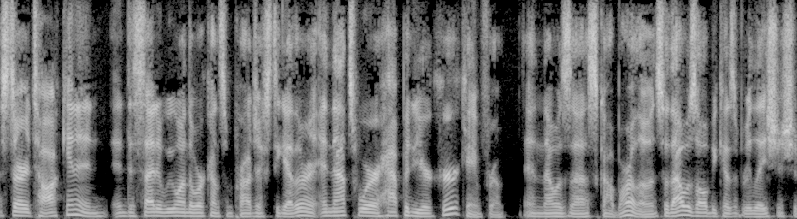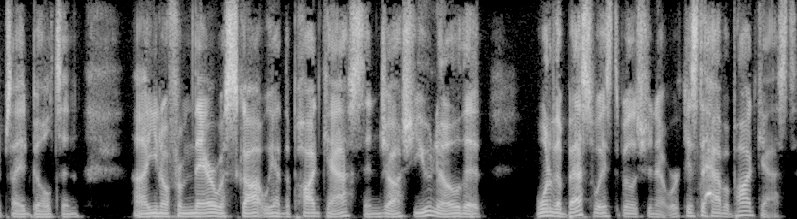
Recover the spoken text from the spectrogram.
started talking and, and decided we wanted to work on some projects together. And that's where Happen to Your Career came from. And that was uh, Scott Barlow. And so that was all because of relationships I had built. And, uh, you know, from there with Scott, we had the podcast. And Josh, you know that one of the best ways to build your network is to have a podcast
